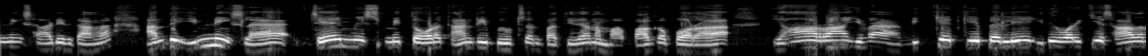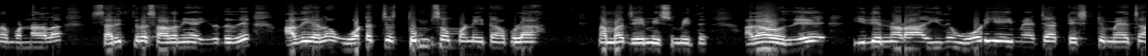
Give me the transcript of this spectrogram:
இன்னிங்ஸ் ஆடி இருக்காங்க. அந்த இன்னிங்ஸில் ஜேமி ஸ்மித்தோட கான்ட்ரிபியூட்ஷன் பற்றி தான் நம்ம பார்க்க போகிறோம் யாரா இவன்? விக்கெட் கீப்பர்லேயே இது வரைக்கும் சாதனை பண்ணதெல்லாம் சரித்திர சாதனையாக இருந்தது. அதையெல்லாம் உடச்சி தும்சம் பண்ணிட்டாப்புல. நம்ம ஜெய்மி சுமித் அதாவது இது என்னடா இது ஓடிஐ மேட்சா டெஸ்ட் மேட்சா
